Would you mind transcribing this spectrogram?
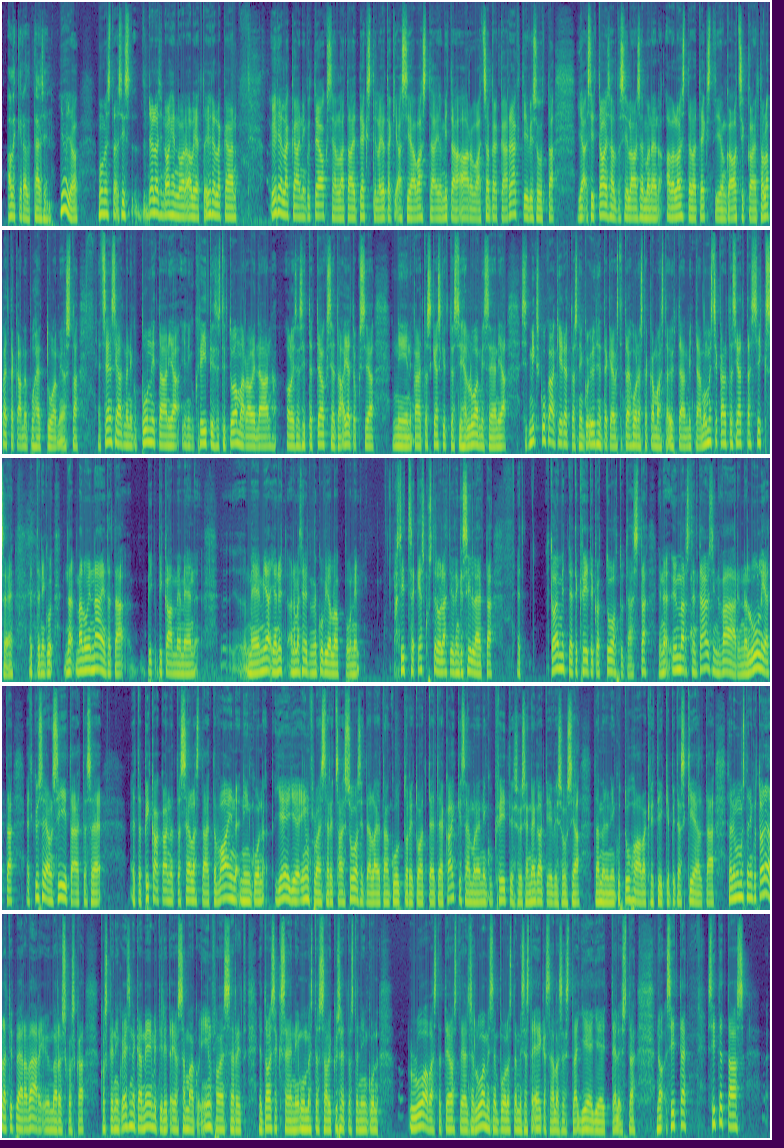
Allekirjoitan täysin. Joo, joo. Mun mielestä siis Deleuzin ohjenuora oli, että yhdelläkään yhdelläkään niin kuin teoksella tai tekstillä jotakin asiaa vastaan ei ole mitään arvoa, että se on pelkkää reaktiivisuutta ja sitten toisaalta sillä on semmoinen aivan loistava teksti, jonka otsikko on, että lopettakaamme puheet tuomiosta. Et sen sijaan, että me niin kuin punnitaan ja, ja niin kuin kriittisesti tuomaroidaan, oli se sitten teoksia tai ajatuksia, niin kannattaisi keskittyä siihen luomiseen ja sitten miksi kukaan kirjoittaisi niin kuin yhdentekevästä tai huonosta kamasta yhtään mitään. Mun mielestä se kannattaisi jättää sikseen, että niin kuin, mä luin näin tätä pikamemeen meemiä, ja nyt aina mä selitän tämän kuvion loppuun, niin sitten se keskustelu lähti jotenkin silleen, että, että toimittajat ja kriitikot tuohtu tästä, ja ne ymmärsivät täysin väärin. Ne luuli, että, että kyse on siitä, että se että pika kannattaa sellaista, että vain niin kuin JJ-influencerit saisi suositella jotain kulttuurituotteita ja kaikki semmoinen niin kuin kriittisyys ja negatiivisuus ja tämmöinen niin kuin tuhoava kritiikki pitäisi kieltää. Se oli mun mielestä niin kuin todella typerä väärinymmärrys, koska, koska niin kuin ensinnäkään meemitilit ei ole sama kuin influencerit ja toisekseen niin mun mielestä tässä oli kyse tuosta niin kuin luovasta teosta ja sen luomisen puolustamisesta eikä sellaisesta jeejeittelystä. No sitten, sitten taas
